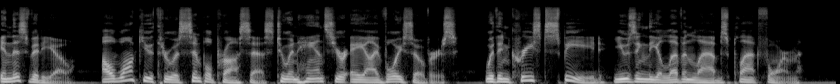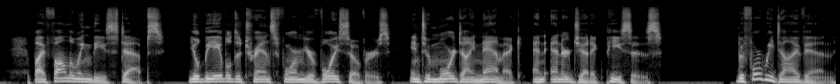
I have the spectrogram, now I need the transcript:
In this video, I'll walk you through a simple process to enhance your AI voiceovers with increased speed using the ElevenLabs platform. By following these steps, you'll be able to transform your voiceovers into more dynamic and energetic pieces. Before we dive in,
